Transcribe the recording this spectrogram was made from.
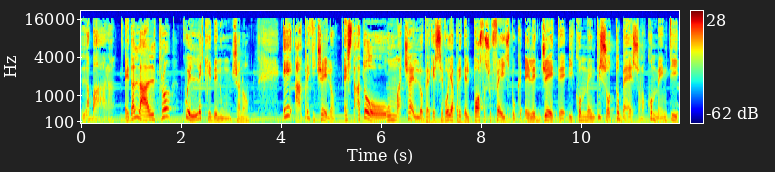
la bara e dall'altro quelle che denunciano e apriti cielo. È stato un macello perché se voi aprite il post su Facebook e leggete i commenti sotto, beh, sono commenti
